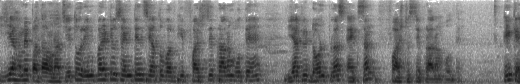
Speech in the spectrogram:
ये हमें पता होना चाहिए। तो इंपरेटिव सेंटेंस या तो वर्ब की फ़र्स्ट से प्रारंभ होते हैं, या फिर डोंट प्लस एक्शन फ़र्स्ट से प्रारंभ होते हैं। ठीक है?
